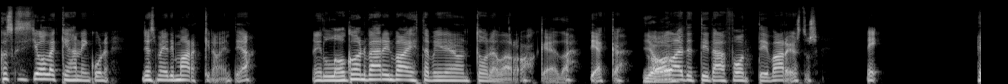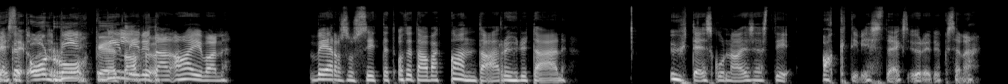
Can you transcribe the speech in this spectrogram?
Koska siis jollekinhan, niin kun, jos mietin markkinointia, niin logon värin vaihtaminen on todella rohkeata. Tiedätkö? Joo. Laitettiin tämä fonttiin varjostus. Niin, Hei, se on rohkeata. Villiinytään aivan versus sitten, että otetaan vaikka kantaa, ryhdytään yhteiskunnallisesti aktivisteiksi yrityksenä.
